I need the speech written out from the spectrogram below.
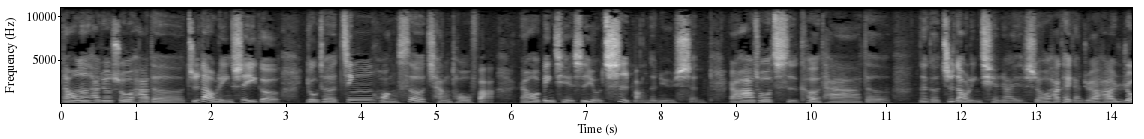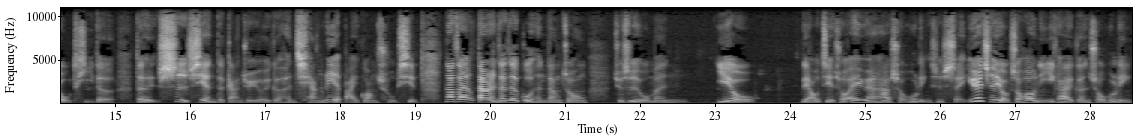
然后呢，他就说他的指导灵是一个有着金黄色长头发，然后并且是有翅膀的女神。然后他说，此刻他的那个指导灵前来的时候，他可以感觉到他的肉体的的视线的感觉有一个很强烈白光出现。那在当然在这个过程当中，就是我们也有。了解说，哎，原来他的守护灵是谁？因为其实有时候你一开始跟守护灵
